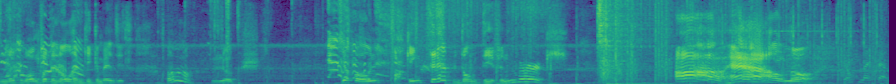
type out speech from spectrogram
Omdat gewoon voor de lol heb ik hem in zit. Oh, look. Your own fucking trap don't even work. Oh, hell no! Don't let them.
